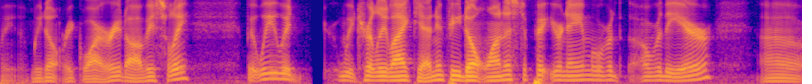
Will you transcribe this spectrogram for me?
We we don't require it, obviously, but we would we truly like that. And if you don't want us to put your name over over the air, uh,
